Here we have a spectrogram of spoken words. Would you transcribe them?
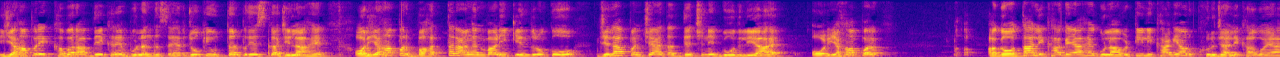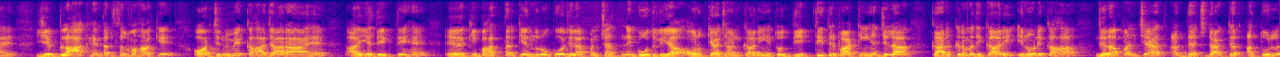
यहाँ पर एक खबर आप देख रहे हैं, बुलंदशहर, जो कि उत्तर प्रदेश का जिला है, और यहाँ पर बहत्तर आंगनबाड़ी केंद्रों को जिला पंचायत अध्यक्ष ने गोद लिया है, और यहाँ पर अगौता लिखा गया है, गुलावटी लिखा गया और खुरजा लिखा गया है। ये ब्लॉक है दरअसल वहाँ के और जिनमें कहा जा रहा है, आइए देखते हैं कि बहत्तर केंद्रों को जिला पंचायत ने गोद लिया और क्या जानकारी है। तो दीप्ति त्रिपाठी हैं, जिला कार्यक्रम अधिकारी। इन्होंने कहा, जिला पंचायत अध्यक्ष डॉक्टर अतुल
